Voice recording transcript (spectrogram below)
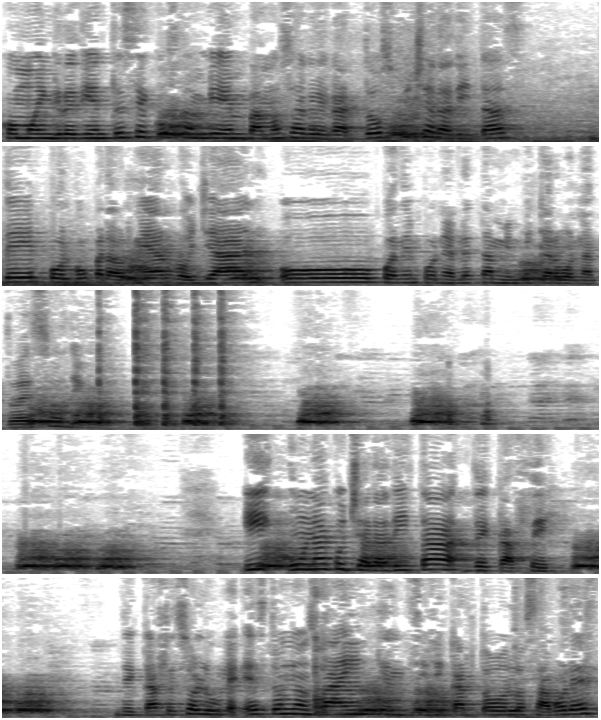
como ingredientes secos también vamos a agregar dos cucharaditas de polvo para hornear royal o pueden ponerle también bicarbonato de sodio. Y una cucharadita de café, de café soluble. Esto nos va a intensificar todos los sabores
